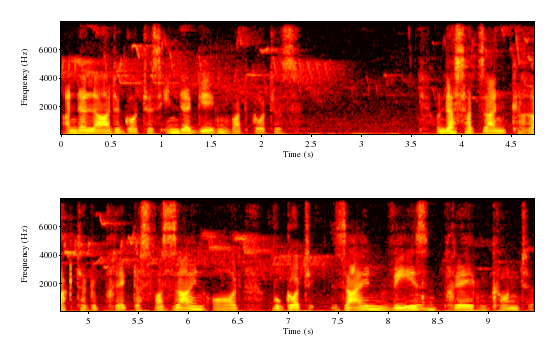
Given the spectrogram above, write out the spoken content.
an der Lade Gottes, in der Gegenwart Gottes. Und das hat seinen Charakter geprägt. Das war sein Ort, wo Gott sein Wesen prägen konnte.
